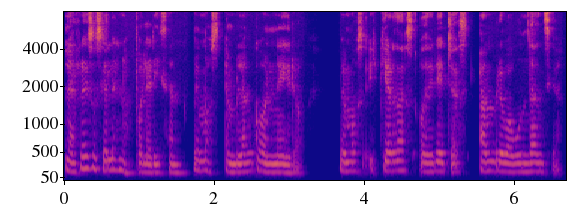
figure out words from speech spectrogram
Las redes sociales nos polarizan, vemos en blanco o en negro, vemos izquierdas o derechas, hambre o abundancia.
